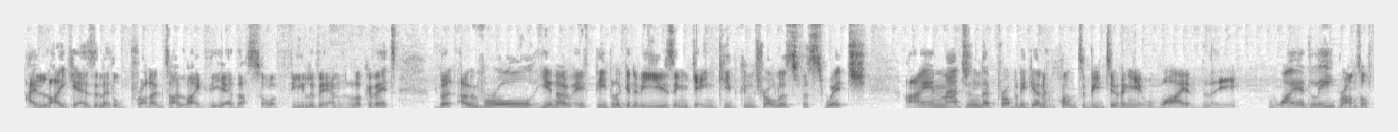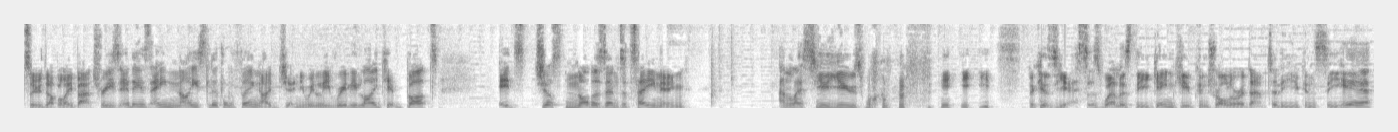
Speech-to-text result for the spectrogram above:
I like it as a little product. I like the uh, the sort of feel of it and the look of it. But overall, you know, if people are going to be using GameCube controllers for Switch, I imagine they're probably going to want to be doing it widely wiredly, runs off two AA batteries. It is a nice little thing. I genuinely really like it, but it's just not as entertaining unless you use one of these. Because yes, as well as the GameCube controller adapter that you can see here,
